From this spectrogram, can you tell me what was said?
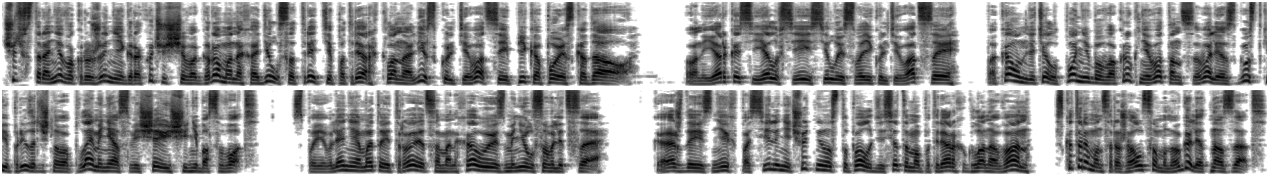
Чуть в стороне в окружении грохочущего грома находился третий патриарх клана Ли с культивацией пика поиска Дао. Он ярко сиял всей силой своей культивации. Пока он летел по небу, вокруг него танцевали сгустки призрачного пламени, освещающие небосвод. С появлением этой троицы Манхау изменился в лице. Каждый из них по силе ничуть не уступал десятому патриарху клана Ван, с которым он сражался много лет назад.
